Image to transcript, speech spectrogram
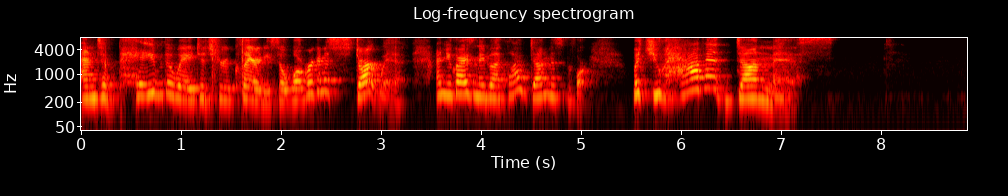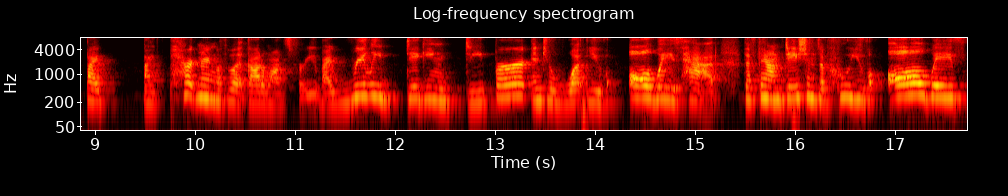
and to pave the way to true clarity. So, what we're going to start with, and you guys may be like, well, I've done this before. But you haven't done this by by partnering with what God wants for you, by really digging deeper into what you've always had, the foundations of who you've always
